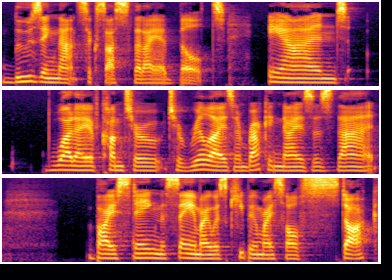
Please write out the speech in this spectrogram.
losing that success that I had built. And what I have come to to realize and recognize is that by staying the same, I was keeping myself stuck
